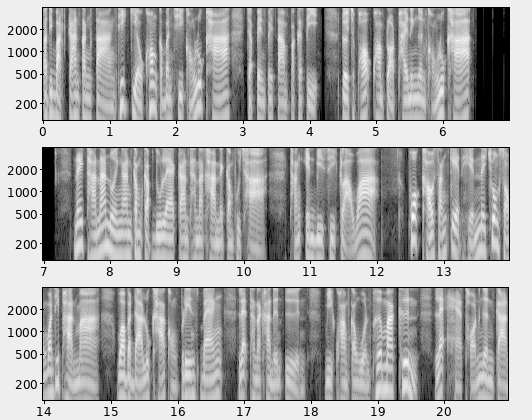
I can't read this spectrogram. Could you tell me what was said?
ปฏิบัติการต่างๆ ที่เกี่ยวข้องกับบัญชีของลูกค้าจะเป็นไปตามปกติ โดยเฉพาะความปลอดภัยในเงินของลูกค้า ในฐานะหน่วยงานกำกับดูแลการธนาคารในกัมพูชา ทั้ง NBC กล่าวว่าพวกเขาสังเกตเห็นในช่วง 2 วันที่ผ่านมา ว่าบรรดาลูกค้าของ Prince Bank และธนาคารอื่นๆ มีความกังวลเพิ่มมากขึ้น และแห่ถอนเงินกัน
